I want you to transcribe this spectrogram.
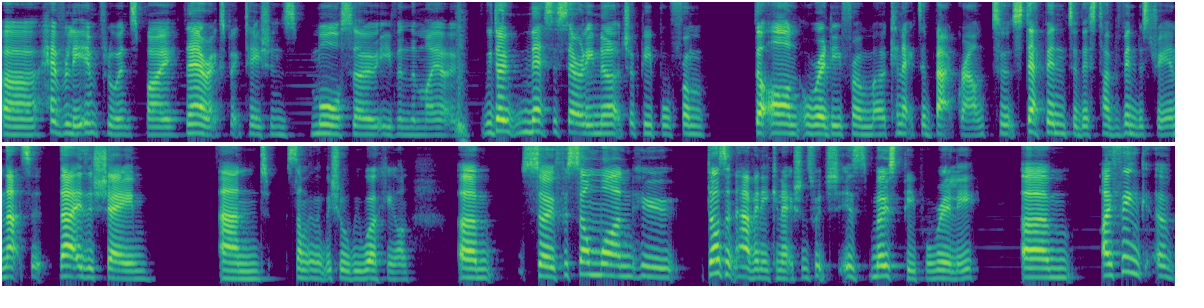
uh, heavily influenced by their expectations more so even than my own. We don't necessarily nurture people from that aren't already from a connected background to step into this type of industry, and that's a, that is a shame and something that we should all be working on. Um, so for someone who doesn't have any connections, which is most people really, um, I think a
